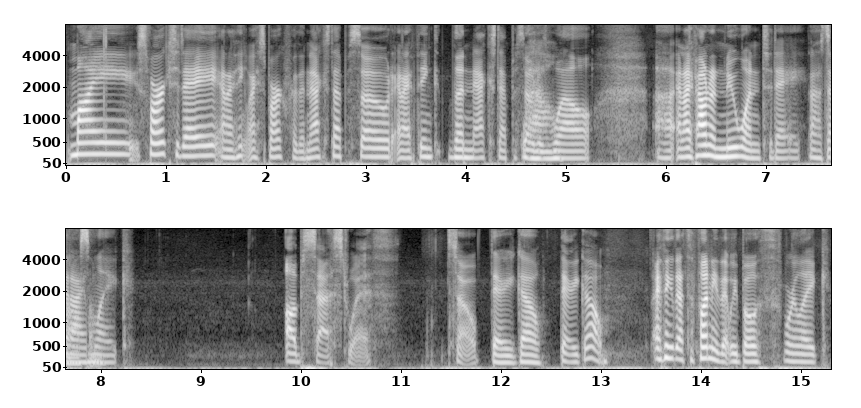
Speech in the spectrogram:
my spark today, and I think my spark for the next episode, and I think the next episode as well. Uh, and I found a new one today That's that awesome. I'm like obsessed with. So There you go. there you go. I think that's funny that we both were like,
